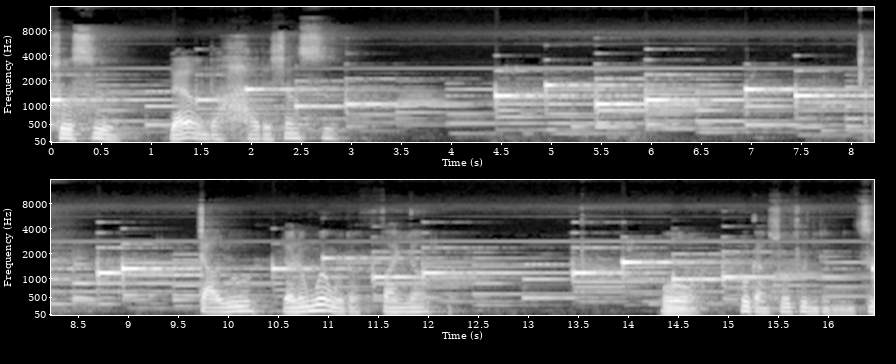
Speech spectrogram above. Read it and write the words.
说是遥远的海的相思。假如有人问我的烦忧，我。不敢说出你的名字，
